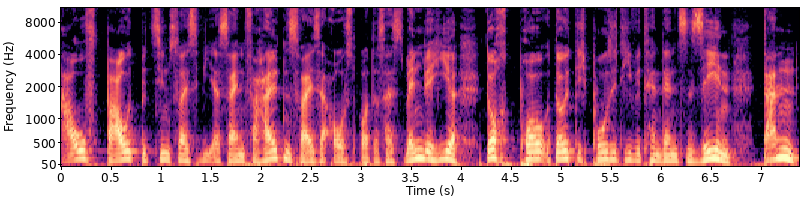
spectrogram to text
aufbaut, beziehungsweise wie er seine Verhaltensweise ausbaut. Das heißt, wenn wir hier doch po deutlich positive Tendenzen sehen, dann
